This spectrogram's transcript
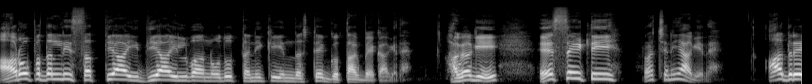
ಆರೋಪದಲ್ಲಿ ಸತ್ಯ ಇದೆಯಾ ಇಲ್ವಾ ಅನ್ನೋದು ತನಿಖೆಯಿಂದಷ್ಟೇ ಗೊತ್ತಾಗಬೇಕಾಗಿದೆ. ಹಾಗಾಗಿ ಎಸ್ ಐ ಟಿ ರಚನೆಯಾಗಿದೆ. ಆದರೆ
